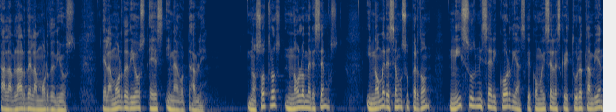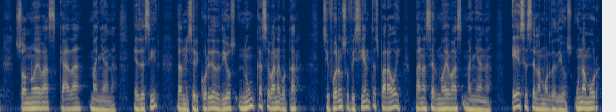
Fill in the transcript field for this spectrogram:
al hablar del amor de Dios. El amor de Dios es inagotable. Nosotros no lo merecemos y no merecemos su perdón ni sus misericordias, que como dice la escritura también, son nuevas cada mañana. Es decir, las misericordias de Dios nunca se van a agotar. Si fueron suficientes para hoy, van a ser nuevas mañana. Ese es el amor de Dios, un amor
